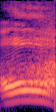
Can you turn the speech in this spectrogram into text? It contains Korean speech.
어우.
